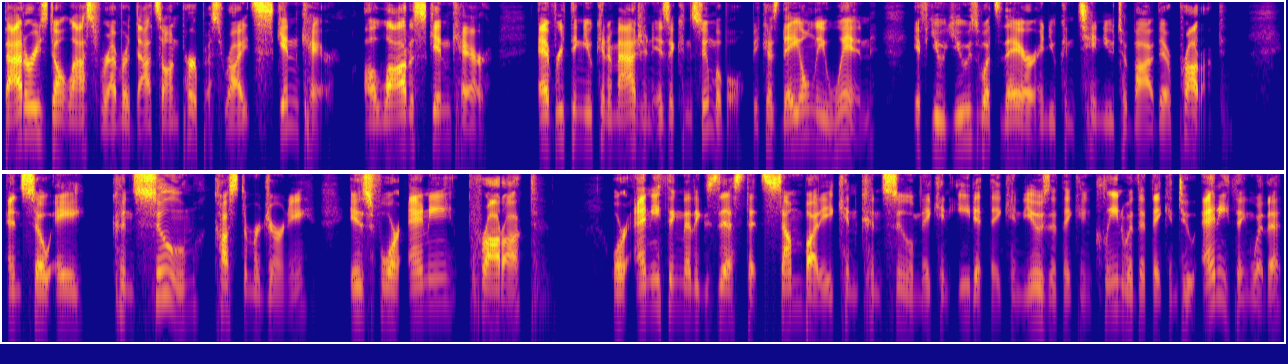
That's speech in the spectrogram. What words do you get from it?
Batteries don't last forever. That's on purpose, right? Skincare. A lot of skincare. Everything you can imagine is a consumable because they only win if you use what's there and you continue to buy their product. And so a consume customer journey is for any product or anything that exists that somebody can consume. They can eat it, they can use it, they can clean with it, they can do anything with it.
